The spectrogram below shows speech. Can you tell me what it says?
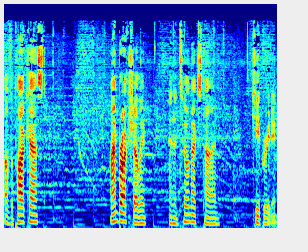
of the podcast. I'm Brock Shelley, and until next time, keep reading.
